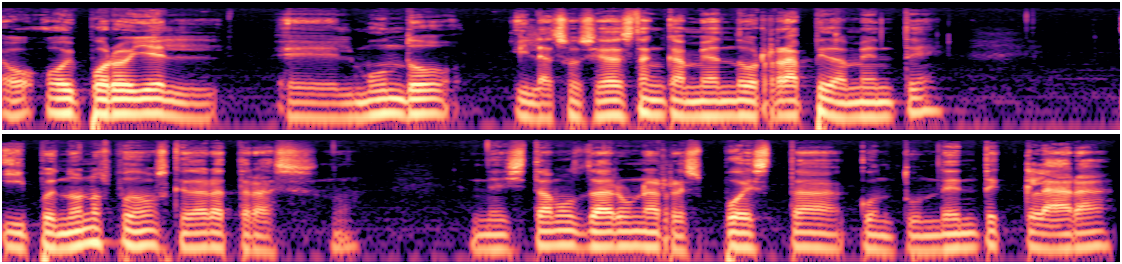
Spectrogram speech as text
hoy por hoy el, mundo y la sociedad están cambiando rápidamente y pues no nos podemos quedar atrás. Necesitamos dar una respuesta contundente, clara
